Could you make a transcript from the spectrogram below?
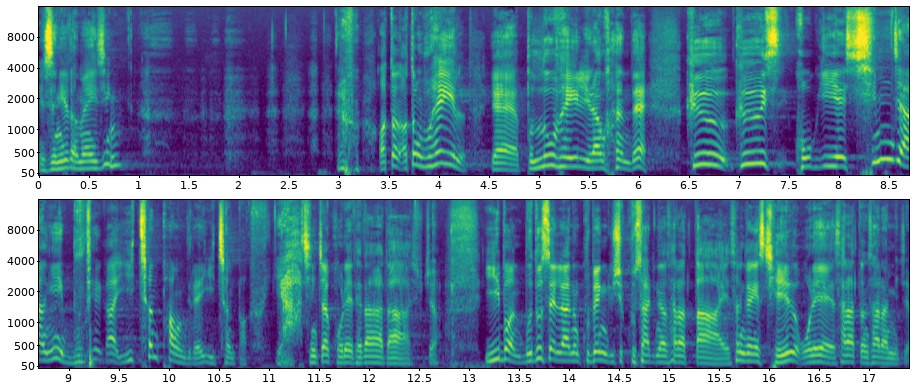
Isn't it amazing? 어떤 어떤 whale, 예, blue whale이라고 하는데 그그 그 고기의 심장이 무게가 2,000 파운드래, 2,000 파운드. 야, 진짜 고래 대단하다 싶죠. 2번 무드셀라는 969살이나 살았다. 성경에서 제일 오래 살았던 사람이죠.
